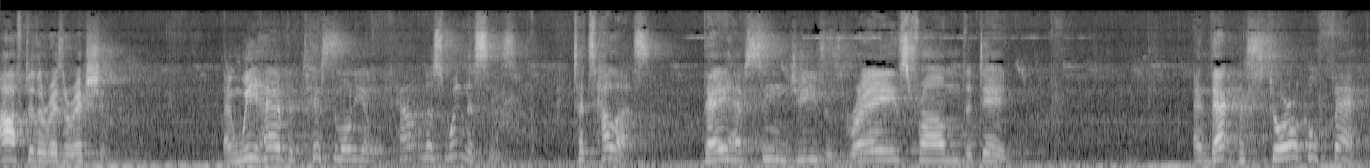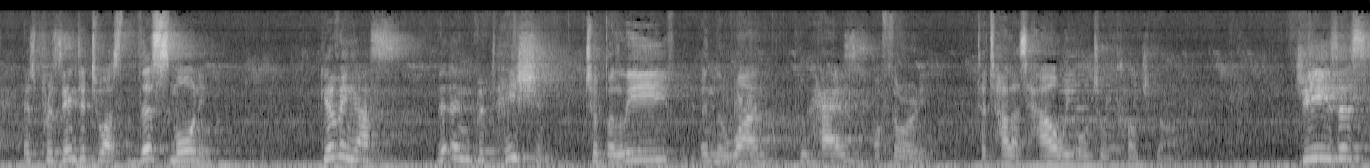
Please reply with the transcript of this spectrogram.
after the resurrection. And we have the testimony of countless witnesses to tell us they have seen Jesus raised from the dead. And that historical fact is presented to us this morning, giving us the invitation to believe in the one who has authority to tell us how we ought to approach God. Jesus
